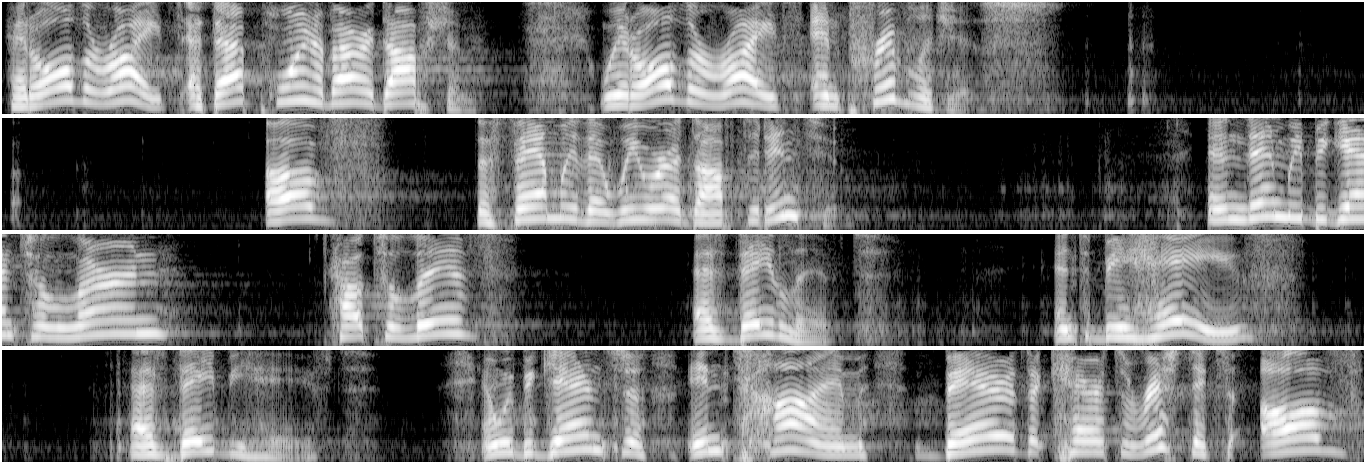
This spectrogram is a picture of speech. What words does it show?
had all the rights at that point of our adoption. We had all the rights and privileges of the family that we were adopted into. And then we began to learn how to live as they lived and to behave as they behaved. And we began to, in time, bear the characteristics of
